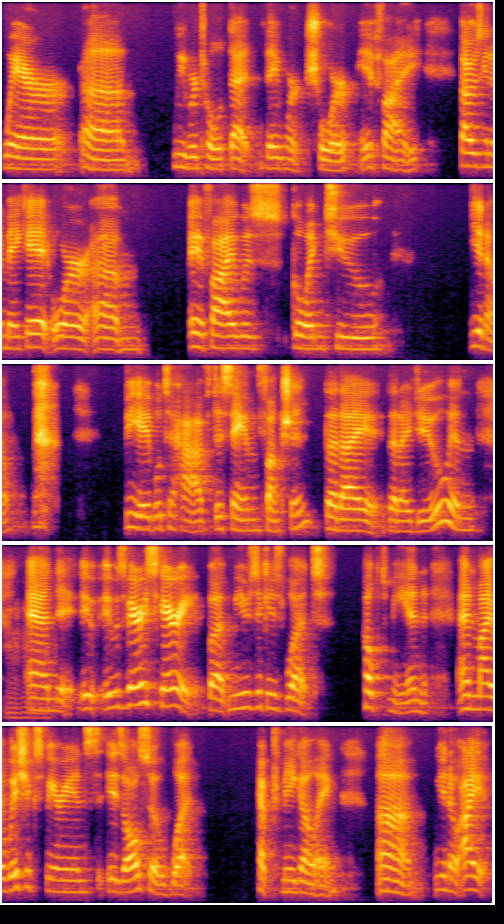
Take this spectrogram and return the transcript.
where um, we were told that they weren't sure if I if I was going to make it or um, if I was going to, you know, be able to have the same function that I that I do, and mm-hmm. and it, it was very scary. But music is what helped me, and and my wish experience is also what kept me going. Um, you know, I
